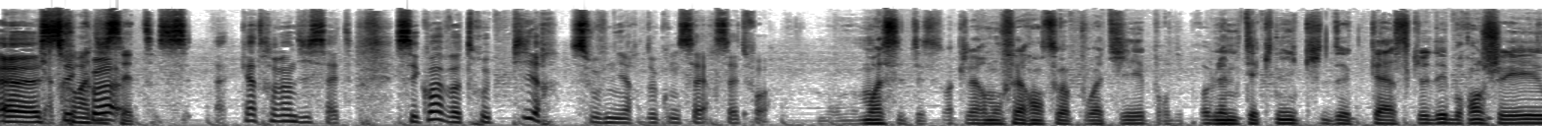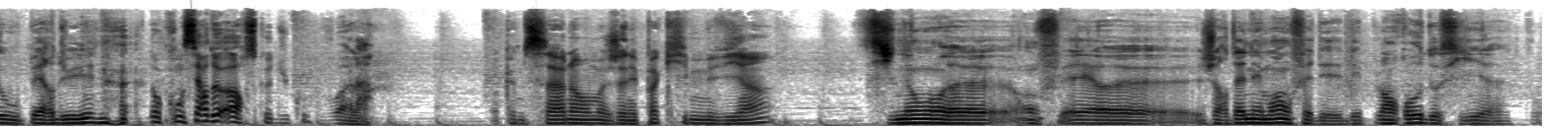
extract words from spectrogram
Euh, c'est quoi- 97. c'est- 97. C'est quoi votre pire souvenir de concert cette fois? Bon, moi, c'était soit Clermont-Ferrand, soit Poitiers pour des problèmes techniques de casque débranché ou perdu. Donc concert de Horsk du coup. voilà. Comme ça, non, moi j'en ai pas qui me vient. Sinon, euh, on fait, euh, Jordan et moi, on fait des, des plans road aussi euh, pour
